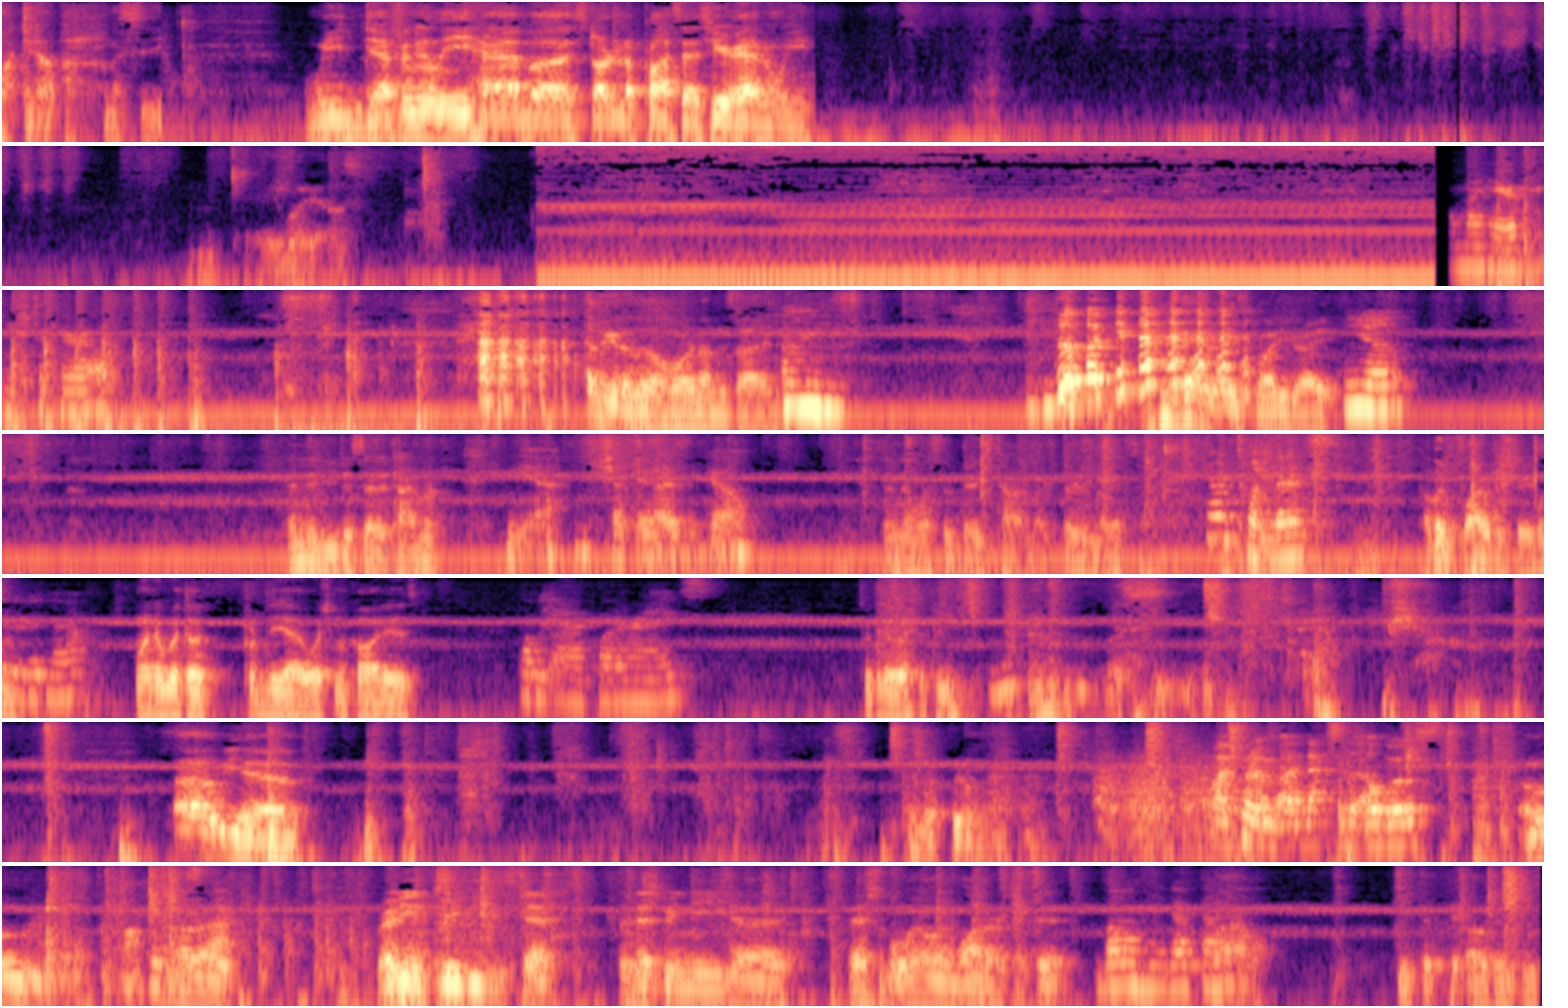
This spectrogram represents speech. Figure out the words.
fucked it up. Let's see. We definitely have uh, started a process here, haven't we? Okay, what else? My hair, you took care of. Look at the little horn on the side. yeah. That's funny, right? yeah. And then you just set a timer. Yeah. Check it as you go. And then what's the base time? Like 30 minutes? Yeah, like 20 minutes. I look fly with the shade. Took a good nap. Wonder what the the uh, whatchamacallit is. Probably add butter and eggs. Look at the recipe. Let's see. Uh, we have. What did I put on that? I put them uh, next to the elbows. Oh, Oh, the all right. Ready in three easy steps. For this, we need uh, vegetable oil and water. That's it. Boom, you got that. Wow. Keep the oven too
